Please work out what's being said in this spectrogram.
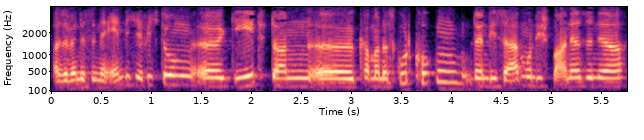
Also wenn es in eine ähnliche Richtung äh, geht, dann äh, kann man das gut gucken, denn die Serben und die Spanier sind ja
